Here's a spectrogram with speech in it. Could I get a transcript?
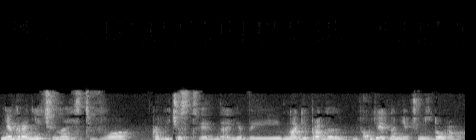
неограниченность в количестве да, еды, и многие, правда, худеют на ней очень здорово.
